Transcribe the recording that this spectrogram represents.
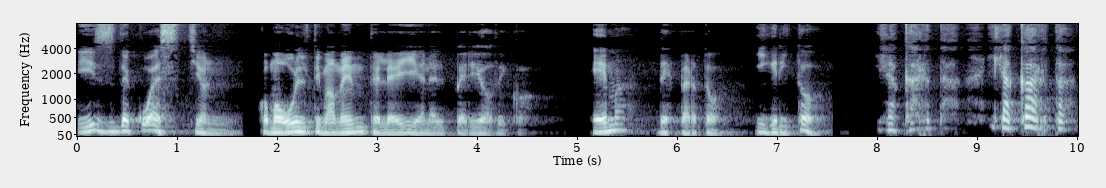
Is the question como últimamente leí en el periódico. Emma despertó y gritó la carta y la carta.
